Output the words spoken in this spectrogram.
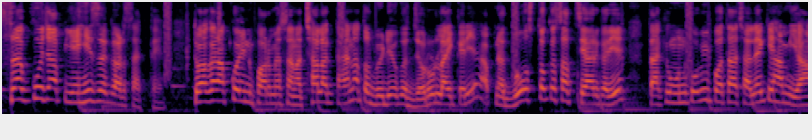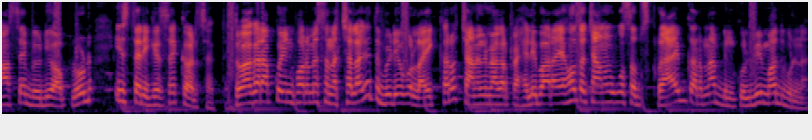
सब कुछ आप यहीं से कर सकते हैं। तो अगर आपको इन्फॉर्मेशन अच्छा लगता है ना तो वीडियो को ज़रूर लाइक करिए, अपने दोस्तों के साथ शेयर करिए, ताकि उनको भी पता चले कि हम यहाँ से वीडियो अपलोड इस तरीके से कर सकते हैं। तो अगर आपको इन्फॉर्मेशन अच्छा लगे तो वीडियो को लाइक करो। चैनल में अगर पहली बार आए हो तो चैनल को सब्सक्राइब करना बिल्कुल भी मत भूलना,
